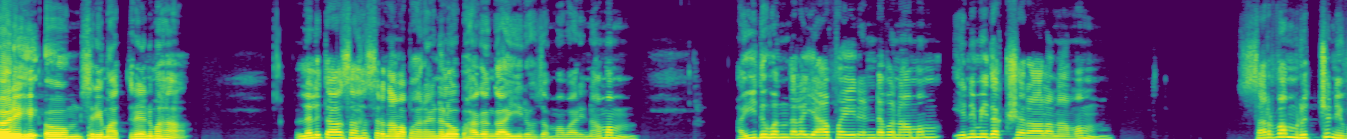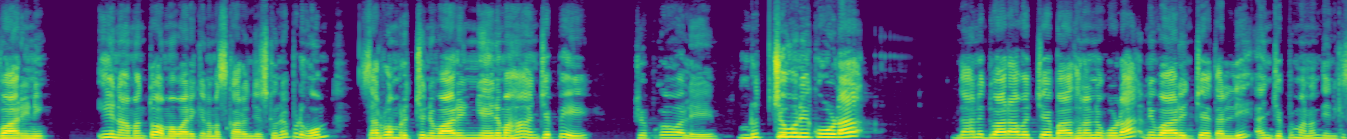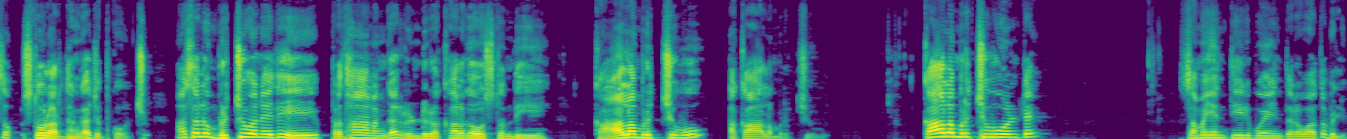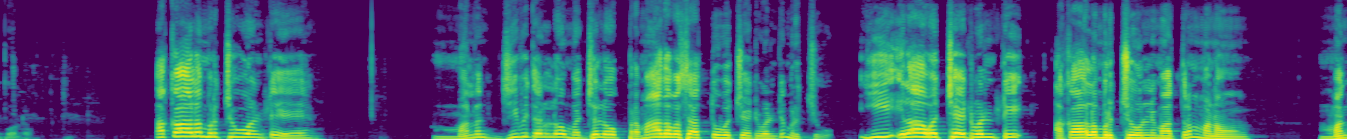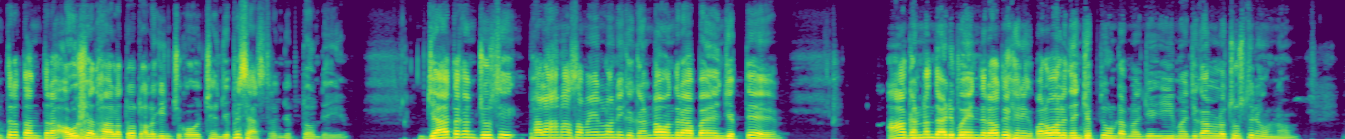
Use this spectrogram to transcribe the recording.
హరి ఓం శ్రీమాత్రే నమ. లలితా సహస్రనామ పారాయణలో భాగంగా ఈరోజు అమ్మవారి నామం ఐదు వందల యాభై రెండవ నామం ఎనిమిది అక్షరాల నామం సర్వమృత్యు నివారిణి. ఈ నామంతో అమ్మవారికి నమస్కారం చేసుకునేప్పుడు ఓం సర్వమృత్యు నివారిణి నమః అని చెప్పి చెప్పుకోవాలి. మృత్యువుని కూడా దాని ద్వారా వచ్చే బాధలను కూడా నివారించే తల్లి అని చెప్పి మనం దీనికి స్థూలార్థంగా చెప్పుకోవచ్చు. అసలు మృత్యు అనేది ప్రధానంగా రెండు రకాలుగా వస్తుంది. కాల మృత్యువు అకాల మృత్యువు. కాల మృత్యువు అంటే సమయం తీరిపోయిన తర్వాత వెళ్ళిపోవడం. అకాల మృత్యువు అంటే మన జీవితంలో మధ్యలో ప్రమాదవశాత్తు వచ్చేటువంటి మృత్యువు. ఈ ఇలా వచ్చేటువంటి అకాల మృత్యువుల్ని మాత్రం మనం మంత్రతంత్ర ఔషధాలతో తొలగించుకోవచ్చు అని చెప్పి శాస్త్రం చెప్తోంది. జాతకం చూసి ఫలానా సమయంలో నీకు గండం ఉందిరా అబ్బాయి అని చెప్తే ఆ గండం దాడిపోయిన తర్వాత ఇక నీకు పర్వాలేదని చెప్తూ ఉంటాం. మధ్య ఈ మధ్యకాలంలో చూస్తూనే ఉన్నాం.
